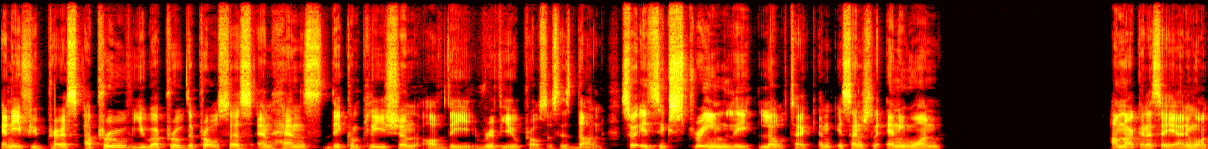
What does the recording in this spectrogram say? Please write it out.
And if you press approve, you approve the process and hence the completion of the review process is done. So it's extremely low tech and essentially anyone, I'm not going to say anyone,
